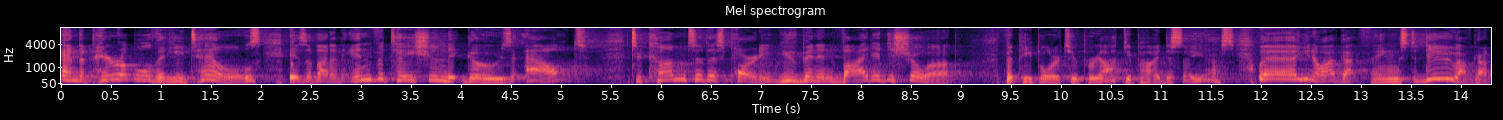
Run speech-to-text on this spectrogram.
And the parable that he tells is about an invitation that goes out to come to this party. You've been invited to show up. But people are too preoccupied to say yes. Well, you know, I've got things to do. I've got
